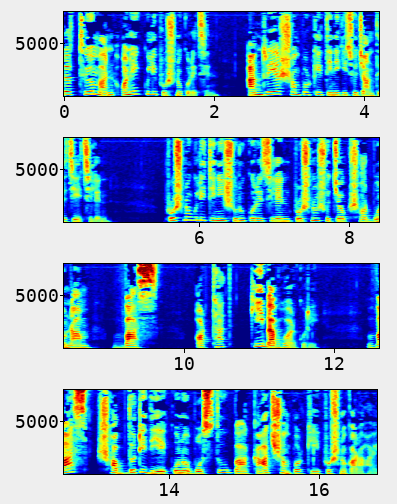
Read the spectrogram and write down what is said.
Doctor Thurmann অনেকগুলি প্রশ্ন করেছেন আন্দ্রেয়াস সম্পর্কে তিনি কিছু জানতে চেয়েছিলেন প্রশ্নগুলি তিনি শুরু করেছিলেন প্রশ্নসূচক সর্বনাম ভাস, অর্থাৎ কি ব্যবহার করে ভাস শব্দটি দিয়ে কোনো বস্তু বা কাজ সম্পর্কে প্রশ্ন করা হয়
